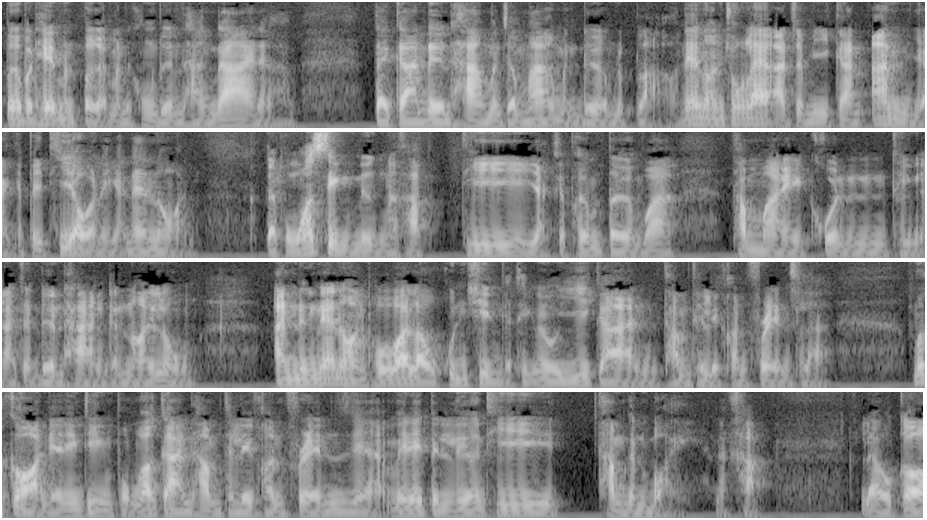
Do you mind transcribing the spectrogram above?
เปิดประเทศมันเปิดมันคงเดินทางได้นะครับ แต่การเดินทางมันจะมากเหมือนเดิมหรือเปล่า แน่นอนช่วงแรกอาจจะมีการอั้นอยากจะไปเที่ยวอะไรเงี้ยแน่นอน แต่ผมว่าสิ่งหนึ่งนะครับที่อยากจะเพิ่มเติมว่าทำไมคนถึงอาจจะเดินทางกันน้อยลง อันนึงแน่นอนเพราะว่าเราคุ้นชินกับเทคโนโลยีการทำ teleconference แล้วเมื่อก่อนเนี่ยจริงๆ ผมว่าการทำ teleconference เนี่ยไม่ได้เป็นเรื่องที่ทำกันบ่อยนะครับ แล้วก็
